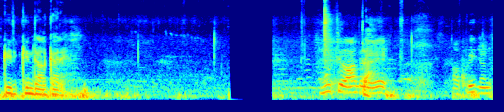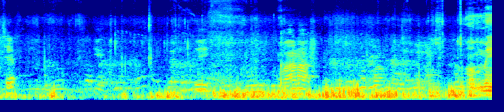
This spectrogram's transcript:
ഇവിടെ അവിടെയൊക്കെ ഇരിക്കുന്നുണ്ട് ആൾക്കാർ மூச்சு வாங்கலையே அப்படின்னு நினச்சேன் അമ്മേ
